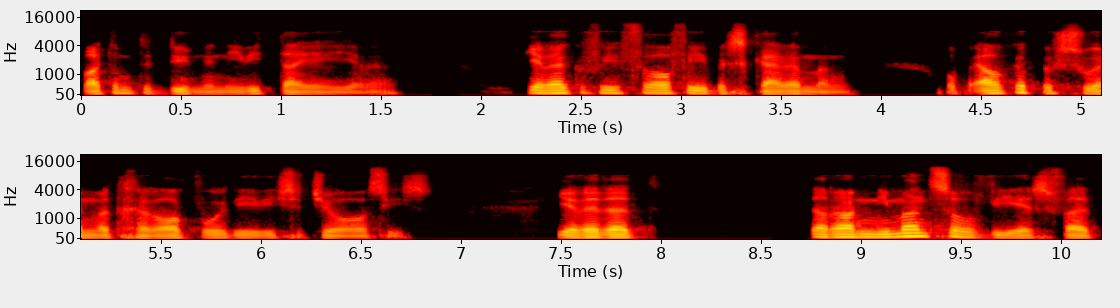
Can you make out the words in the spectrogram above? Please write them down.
wat om te doen in hierdie tye, Here. Jy werk of jy vra vir u beskerming op elke persoon wat geraak word deur hierdie situasies. Jy weet dat dat daar niemand sal wees wat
